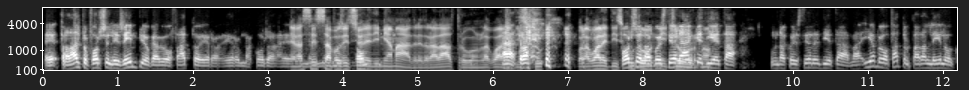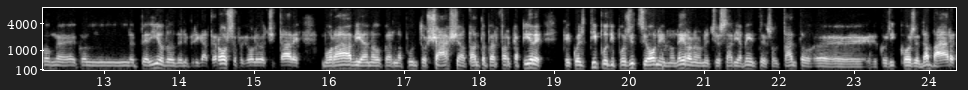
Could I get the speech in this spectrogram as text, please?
Eh, tra l'altro forse l'esempio che avevo fatto era, era una cosa... eh, È la stessa non- posizione non- di mia madre, tra l'altro, con la quale, Ah, tra- discu- con la quale discuto Forse è una questione anche di età, una questione di età, ma io avevo fatto il parallelo con, eh, con il periodo delle Brigate Rosse, perché volevo citare Moraviano, per l'appunto Sciascia, tanto per far capire che quel tipo di posizioni non erano necessariamente soltanto eh, così, cose da bar,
